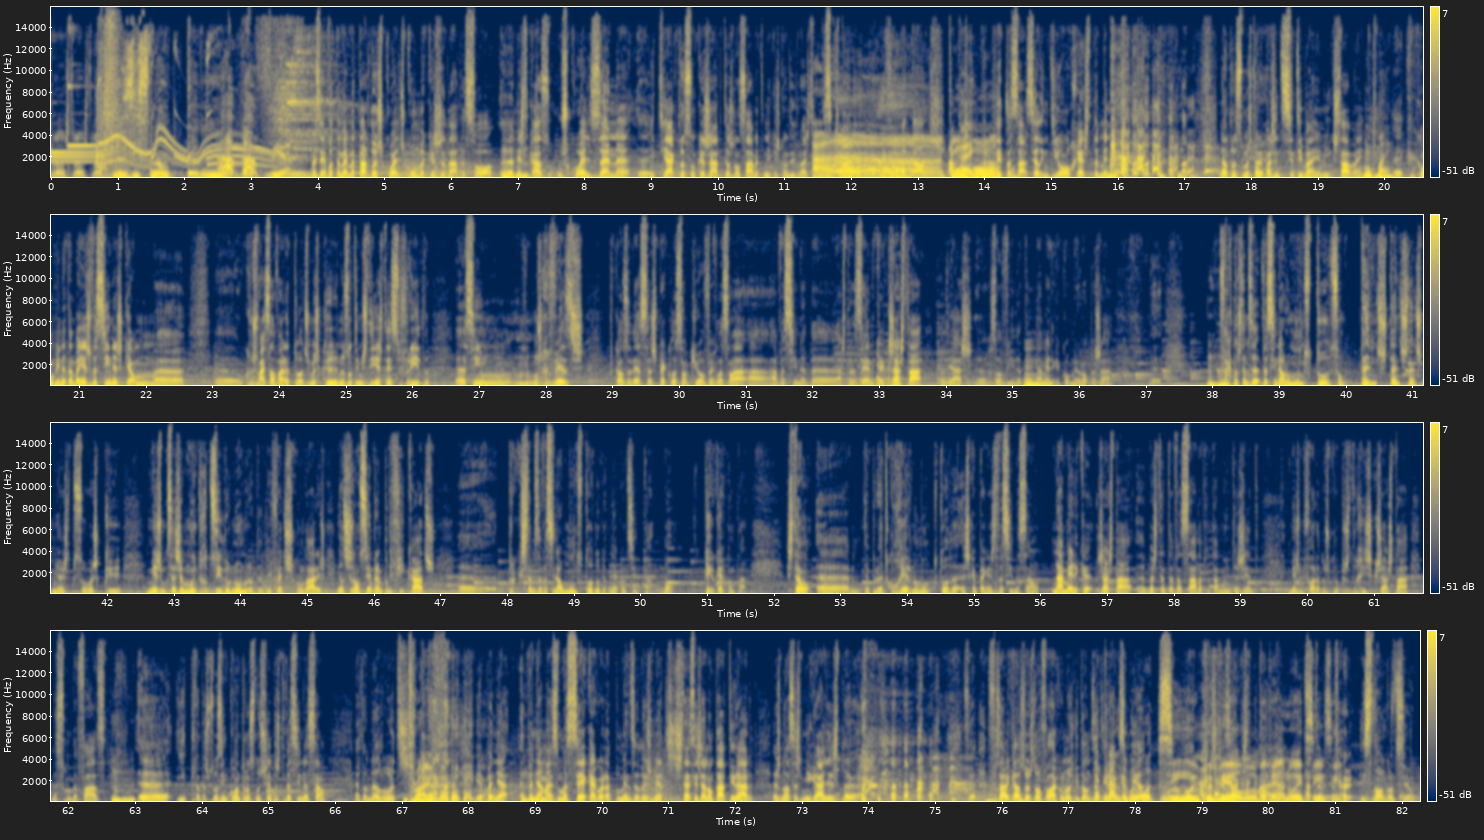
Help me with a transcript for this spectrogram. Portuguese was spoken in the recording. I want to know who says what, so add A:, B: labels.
A: stress, stress, stress.
B: Mas isso não tem nada a ver.
A: Pois é, vou também matar dois coelhos com uma cajadada só. Uh, neste caso, os coelhos Ana uh, e Tiago trouxe um cajado que eles não sabem, tinha aqui escondido debaixo da minha secretária. E vou matá-los.
C: tão
D: Ok.
C: bom.
A: Para poder passar Celine Dion o resto da manhã. não, trouxe uma história para a gente se sentir bem, amigos, sabem?
D: Muito bem.
A: Eh, que combina também as vacinas, que é uma, eh, o que nos vai salvar a todos, mas que nos últimos dias tem sofrido assim um- uns reveses por causa dessa especulação que houve em relação à, à- à vacina da AstraZeneca,
D: É
A: que já está, aliás, eh, resolvida, tanto na América como na Europa já. eh, De facto, nós estamos a vacinar o mundo todo, são tantos, tantos, tantos milhões de pessoas que, mesmo que seja muito reduzido o número de, de efeitos secundários, eles serão sempre amplificados ah, porque estamos a vacinar o mundo todo, nunca tinha acontecido tal. Bom, o que é que eu quero contar? Estão ah, a, decorrer no mundo todo as campanhas de vacinação. Na América já está ah, bastante avançada, portanto, há muita gente, mesmo fora dos grupos de risco, que já está na segunda fase. Ah, e, portanto, as pessoas encontram-se nos centros de vacinação. A Dona Lourdes
C: Drive.
A: e apanhar, apanhar
D: Uhum.
A: mais uma seca, agora pelo menos a dois metros de distância já não está a tirar as nossas migalhas da. Sabe aquelas pessoas que estão a falar connosco e estão-nos a tirar cabelo?
C: Sim, o cabelo
A: de
C: ontem à noite, sim,
A: Exatamente. Isso não aconteceu.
